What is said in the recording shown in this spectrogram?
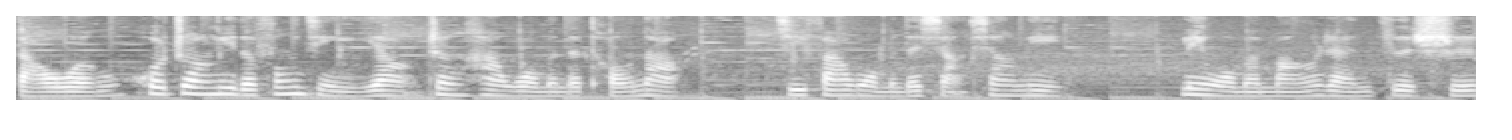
祷文或壮丽的风景一样震撼我们的头脑，激发我们的想象力，令我们茫然自失。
